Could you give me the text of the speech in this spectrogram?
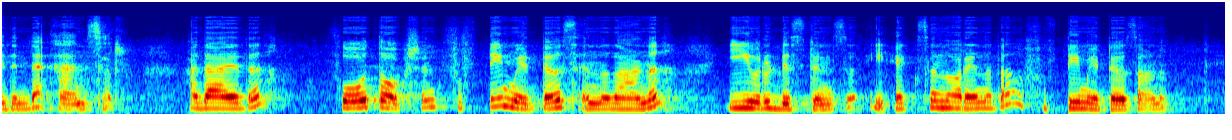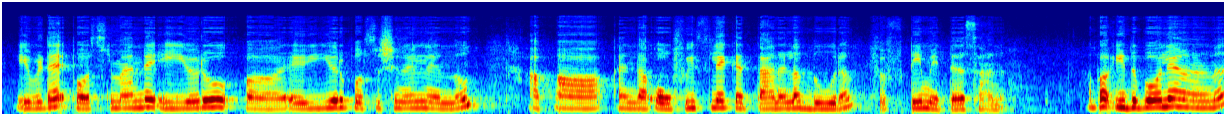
ഇതിന്റെ ആൻസർ അതായത് ഫോർത്ത് ഓപ്ഷൻ ഫിഫ്റ്റി മീറ്റേഴ്സ് എന്നതാണ് ഈ ഒരു ഡിസ്റ്റൻസ് ഈ എക്സ് എന്ന് പറയുന്നത് ഫിഫ്റ്റി മീറ്റേഴ്സ് ആണ്. ഇവിടെ പോസ്റ്റ്മാന്റെ ഈ ഒരു ഈ ഒരു പൊസിഷനിൽ നിന്നും എന്താ ഓഫീസിലേക്ക് എത്താനുള്ള ദൂരം ഫിഫ്റ്റി മീറ്റേഴ്സ് ആണ്. അപ്പോൾ ഇതുപോലെയാണ്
